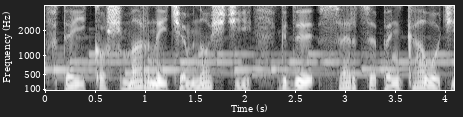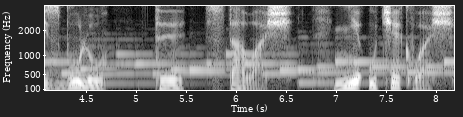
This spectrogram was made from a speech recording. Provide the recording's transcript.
W tej koszmarnej ciemności, gdy serce pękało ci z bólu, ty stałaś. Nie uciekłaś.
